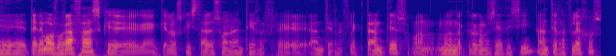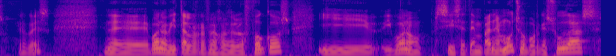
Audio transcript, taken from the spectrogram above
eh, tenemos gafas que, los cristales son antirreflectantes, bueno, no, creo que no se dice así, antirreflejos, creo que es. Eh, bueno, evita los reflejos de los focos y, bueno, si se te empaña mucho porque sudas,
